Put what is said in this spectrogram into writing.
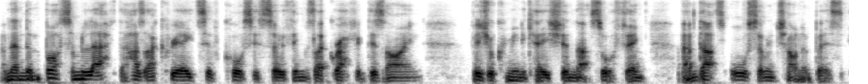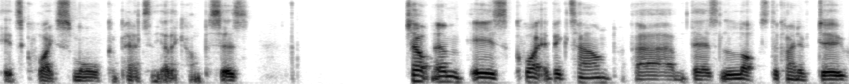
And then the bottom left that has our creative courses, so things like graphic design, visual communication, that sort of thing. And that's also in Cheltenham, but it's, it's quite small compared to the other campuses. Cheltenham is quite a big town. Um, there's lots to kind of do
